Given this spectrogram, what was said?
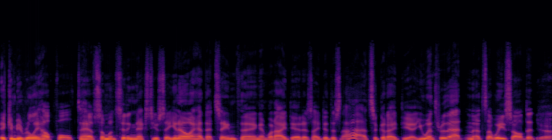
it can be really helpful to have someone sitting next to you say, you know, I had that same thing, and what I did is I did this. Ah, that's a good idea. You went through that, and that's the way you solved it. Yeah,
